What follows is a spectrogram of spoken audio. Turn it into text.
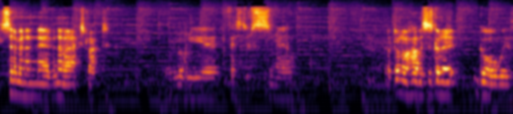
cinnamon and uh, vanilla extract. A lovely uh, festive smell. But I don't know how this is going to go with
